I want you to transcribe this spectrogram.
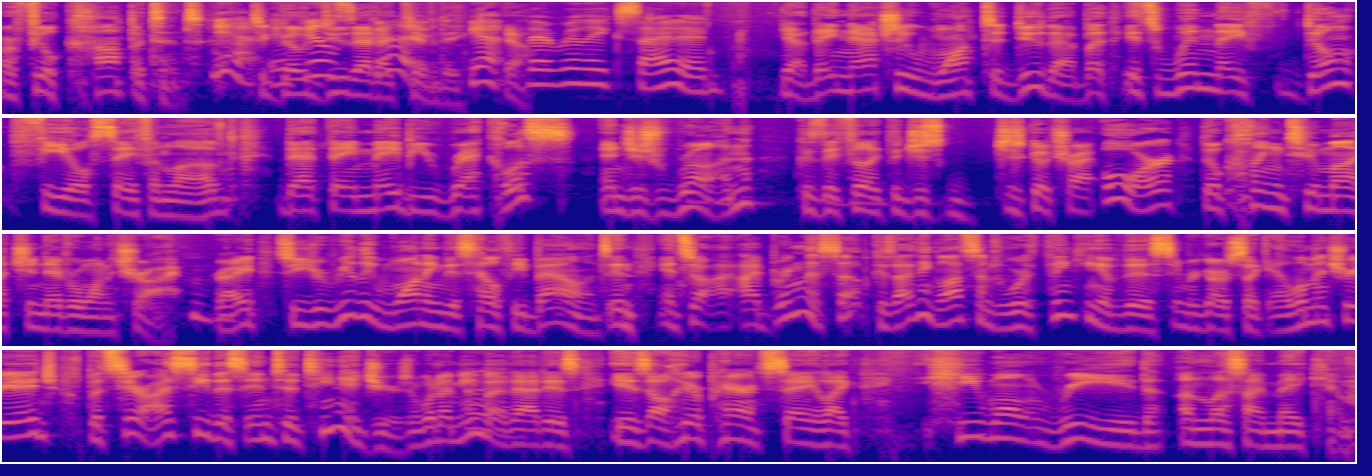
or feel competent yeah to go do that good. activity. yeah, they're really excited Yeah, they naturally want to do that, but it's when they f- don't feel safe and loved that they may be reckless and just run because they feel like they just just go try, or they'll cling too much and never want to try. Mm-hmm. Right. So you're really wanting this healthy balance, and and so I, I bring this up because I think lots of times we're thinking of this in regards to like elementary age, but Sara, I see this into teenagers, and what I mean by that is is I'll hear parents say like he won't read unless I make him.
